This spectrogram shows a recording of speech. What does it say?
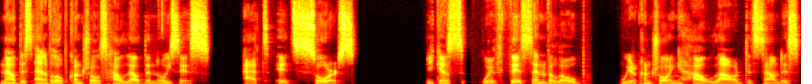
Now this envelope controls how loud the noise is at its source, because with this envelope, we are controlling how loud the sound is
